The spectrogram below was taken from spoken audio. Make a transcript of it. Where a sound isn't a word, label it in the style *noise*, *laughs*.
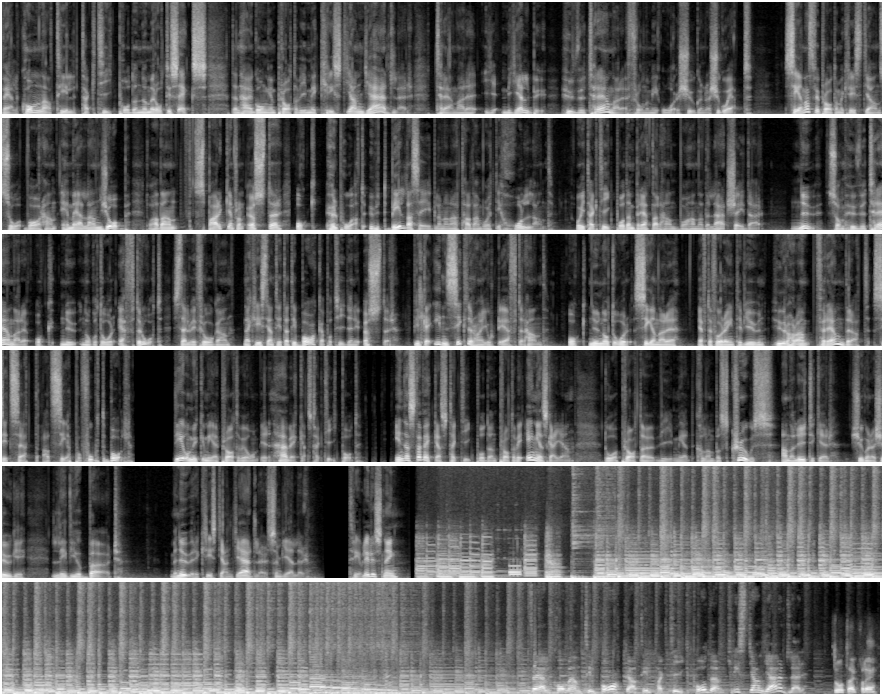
Välkomna till taktikpodden nummer 86. Den här gången pratar vi med Christian Järdler, tränare i Mjällby, huvudtränare från och med år 2021. Senast vi pratade med Christian så var han emellan jobb. Då hade han fått sparken från Öster och höll på att utbilda sig. Bland annat hade han varit i Holland. Och i taktikpodden berättade han vad han hade lärt sig där. Nu, som huvudtränare och nu något år efteråt, ställer vi frågan när Christian tittar tillbaka på tiden i öster. Vilka insikter har han gjort i efterhand? Och nu något år senare, efter förra intervjun, hur har han förändrat sitt sätt att se på fotboll? Det och mycket mer pratar vi om i den här veckans taktikpodd. I nästa veckas taktikpodden pratar vi engelska igen. Då pratar vi med Columbus Crews analytiker 2020, Livio Bird. Men nu är det Christian Järdler som gäller. Trevlig lyssning! Välkommen tillbaka till Taktikpodden, Christian Järdler. Stort tack för det.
